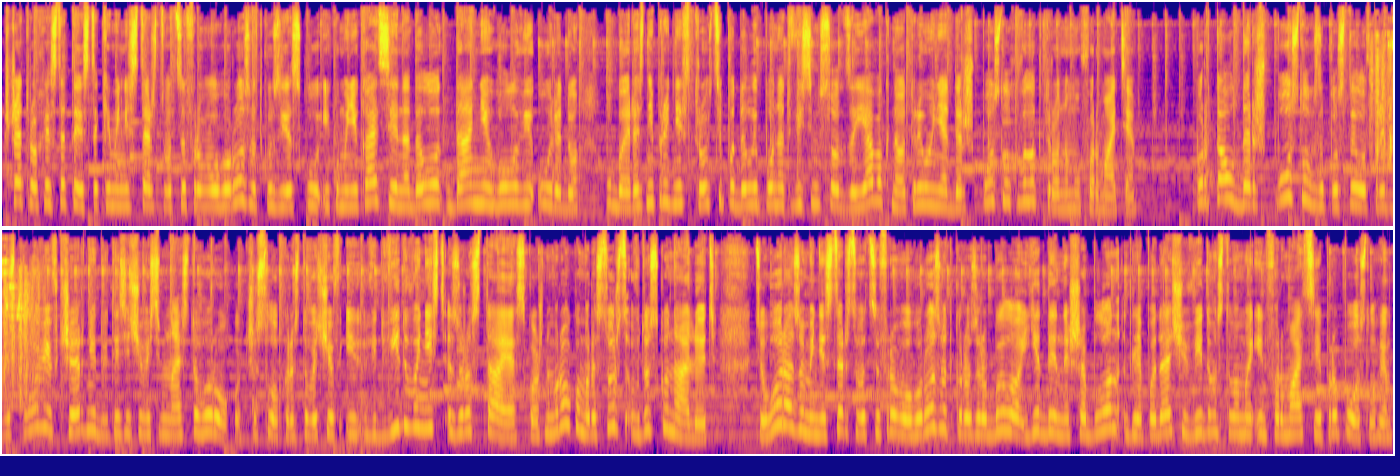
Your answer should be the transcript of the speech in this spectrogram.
Ще трохи статистики. Міністерство цифрового розвитку, зв'язку і комунікації надало дані голові уряду. У березні придністровці подали понад 800 заявок на отримання держпослуг в електронному форматі. Портал Держпослуг запустили в Придністров'ї в червні 2018 року. Число користувачів і відвідуваність зростає. З кожним роком ресурс вдосконалюють. Цього разу Міністерство цифрового розвитку розробило єдиний шаблон для подачі відомствами інформації про послуги.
